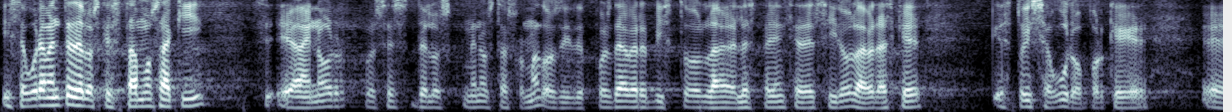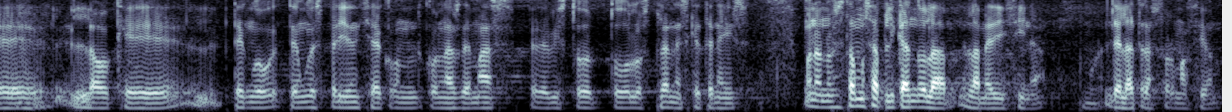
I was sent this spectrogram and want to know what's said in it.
Y seguramente de los que estamos aquí, AENOR pues es de los menos transformados. Y después de haber visto la, la experiencia de Siro, la verdad es que estoy seguro, porque eh, lo que tengo, tengo experiencia con, con, las demás, pero he visto todos los planes que tenéis. Bueno, nos estamos aplicando la, la medicina de la transformación.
